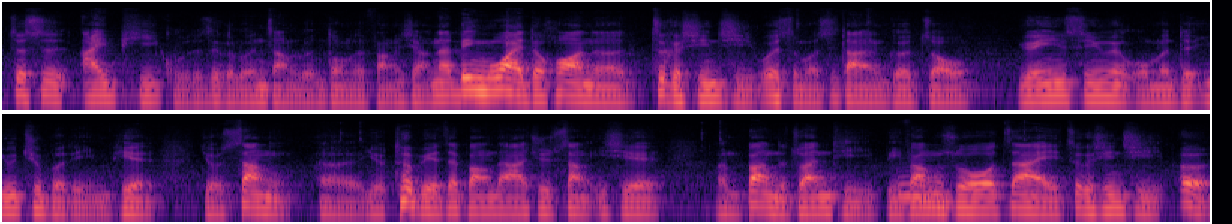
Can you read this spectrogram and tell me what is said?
这是 I P 股的这个轮涨轮动的方向。那另外的话呢，这个星期为什么是大人哥周？原因是因为我们的 YouTube 的影片有上，呃，有特别在帮大家去上一些很棒的专题。比方说，在这个星期二，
